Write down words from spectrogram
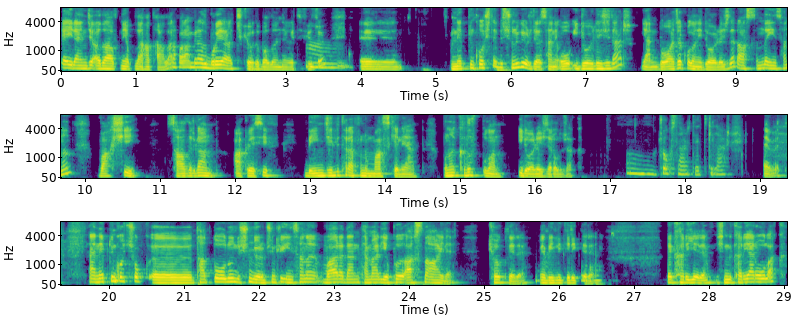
Eğlence adı altında yapılan hatalar falan biraz buraya çıkıyordu balığın negatif yüzü. Hmm. Ee, Neptün Koç'ta biz şunu göreceğiz. Hani o ideolojiler yani doğacak olan ideolojiler aslında insanın vahşi, saldırgan, agresif, bencilli tarafını maskeleyen, buna kılıf bulan ideolojiler olacak. Hmm, çok sert etkiler. Evet. Yani Neptün Koç çok e, tatlı olduğunu düşünmüyorum. Çünkü insanı var eden temel yapı aslında aile. Kökleri ve birliktelikleri Evet. ve kariyeri. Şimdi kariyer oğlak,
